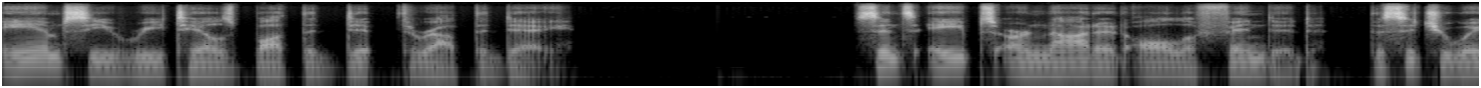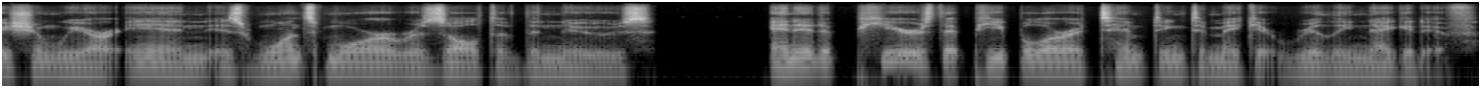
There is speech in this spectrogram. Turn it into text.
AMC retails bought the dip throughout the day. Since apes are not at all offended, the situation we are in is once more a result of the news, and it appears that people are attempting to make it really negative.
